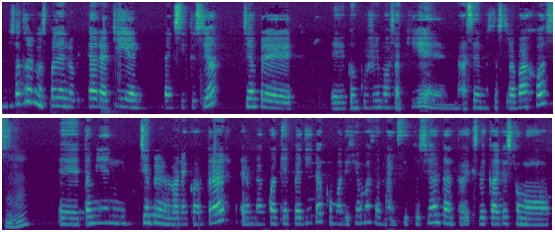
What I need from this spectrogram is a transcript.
Nosotros nos pueden ubicar aquí en la institución. Siempre eh, concurrimos aquí en hacer nuestros trabajos. Eh, también siempre nos van a encontrar en cualquier pedido, como dijimos, en la institución, tanto ex becarios como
